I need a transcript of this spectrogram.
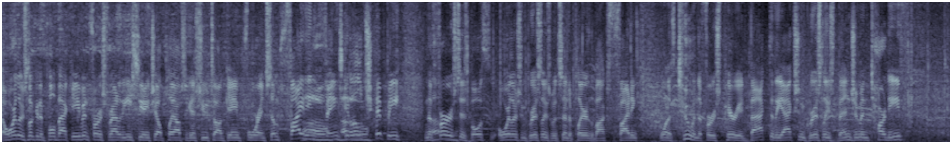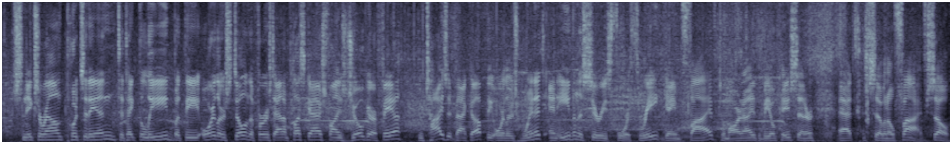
Oilers looking to pull back even first round of the ECHL playoffs against Utah game four. And some fighting Uh-oh, things get a little chippy in the first as both Oilers and Grizzlies would send a player to the box for fighting. One of two in the first period. Back to the action. Grizzlies Benjamin Tardif sneaks around, puts it in to take the lead, but the Oilers still in the first. Adam Pleskach finds Joe Garfea, who ties it back up. The Oilers win it and even the series 4-3. Game five tomorrow night at the BOK Center at 7:05. So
